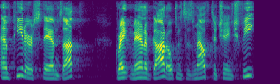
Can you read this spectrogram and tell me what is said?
And Peter stands up, great man of God, opens his mouth to change feet.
